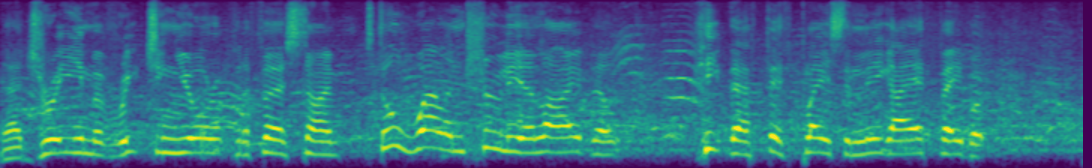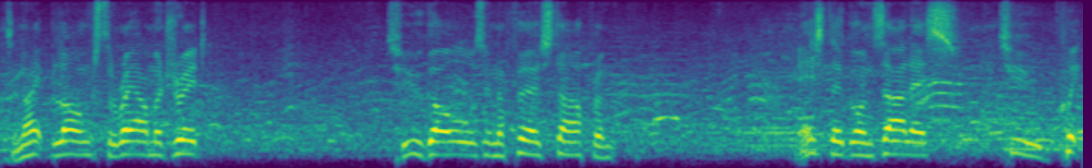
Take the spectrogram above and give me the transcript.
Their dream of reaching Europe for the first time, still well and truly alive. They'll keep their fifth place in Liga F, but tonight belongs to Real Madrid. Two goals in the first half from Esther Gonzalez. Two quick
